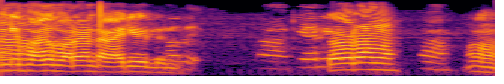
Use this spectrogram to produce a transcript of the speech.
ഇനിയിപ്പോ അത് പറയേണ്ട കാര്യമില്ലല്ലോ. കേറാമോ? ഉം.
